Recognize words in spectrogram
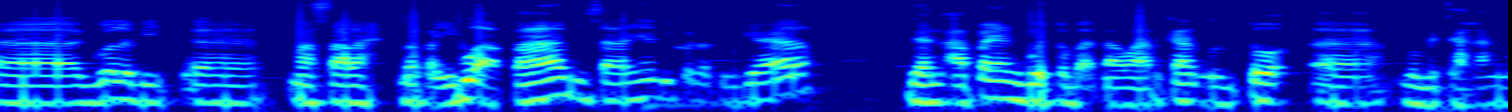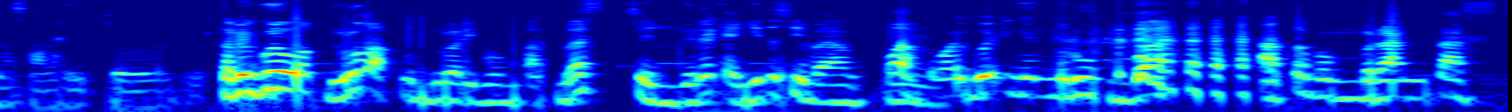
Uh, gue lebih ke masalah bapak ibu apa misalnya di kota Tegal dan apa yang gue coba tawarkan untuk uh, memecahkan masalah itu. Gitu. Tapi gue waktu dulu waktu 2014 sejujurnya kayak gitu sih bang. Wah hmm. pokoknya gue ingin merubah atau memberantas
